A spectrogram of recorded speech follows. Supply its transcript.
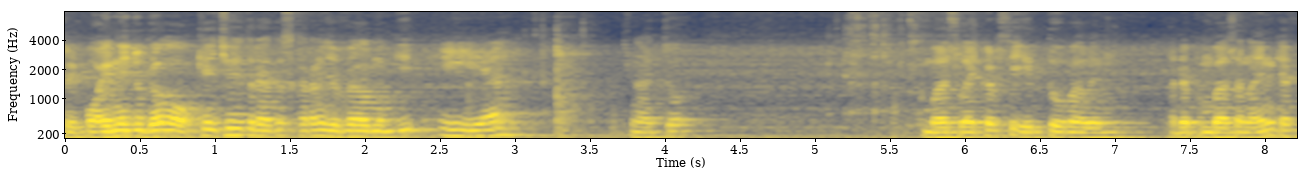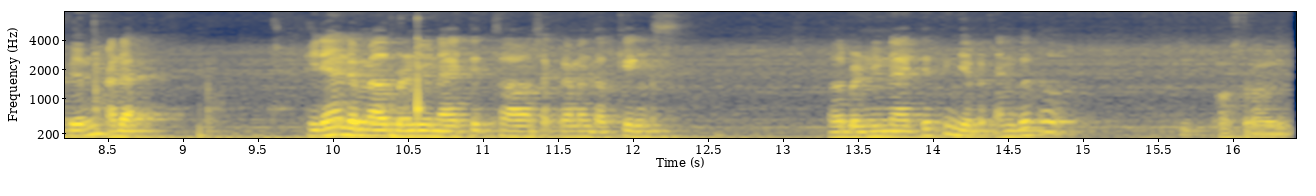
three pointnya juga oke cuy. Ternyata sekarang JaVale McGee iya. Ngaco. Bahas Lakers sih itu paling. Ada pembahasan lain Kevin? Ada. Ini ada Melbourne United lawan Sacramento Kings. Melbourne United ini jabatan gue tuh Australia.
